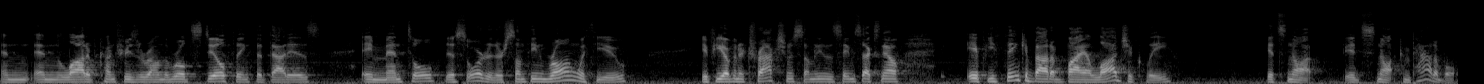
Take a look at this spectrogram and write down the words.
And, and a lot of countries around the world still think that that is a mental disorder. There's something wrong with you if you have an attraction with somebody of the same sex. Now, if you think about it biologically, it's not, it's not compatible,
